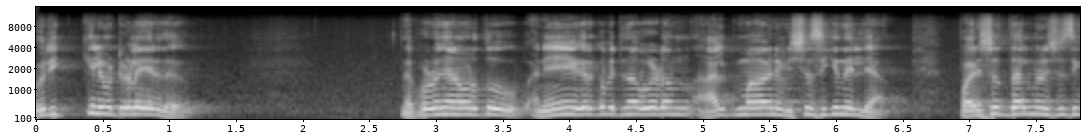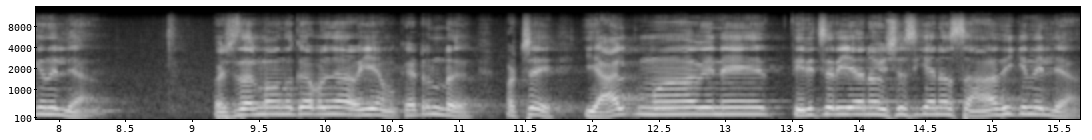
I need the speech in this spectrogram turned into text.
ഒരിക്കലും വിട്ടുകളയരുത്. എപ്പോഴും ഞാൻ ഓർത്തു അനേകർക്ക് പറ്റുന്ന അപകടം ആത്മാവിനെ വിശ്വസിക്കുന്നില്ല പരിശുദ്ധാത്മ വിശ്വസിക്കുന്നില്ല. പരിശുദ്ധാത്മാവ് എന്നൊക്കെ പറഞ്ഞാൽ അറിയാം കേട്ടിട്ടുണ്ട്. പക്ഷേ ഈ ആത്മാവിനെ തിരിച്ചറിയാനോ വിശ്വസിക്കാനോ സാധിക്കുന്നില്ല.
